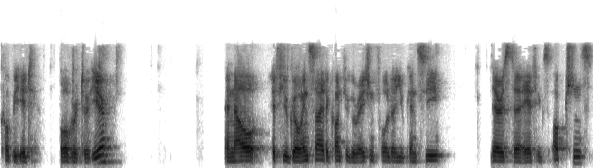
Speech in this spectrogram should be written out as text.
copy it over to here. And now if you go inside the configuration folder, you can see there is the AFX options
